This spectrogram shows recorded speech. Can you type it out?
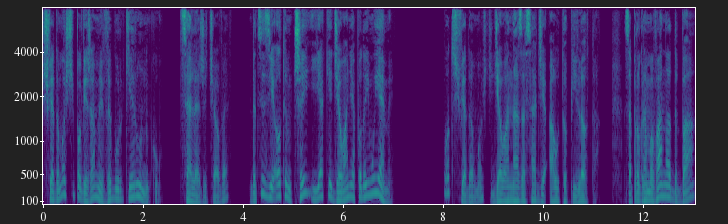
Świadomości powierzamy wybór kierunku, cele życiowe, decyzje o tym, czy i jakie działania podejmujemy. Podświadomość działa na zasadzie autopilota. Zaprogramowana dba,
